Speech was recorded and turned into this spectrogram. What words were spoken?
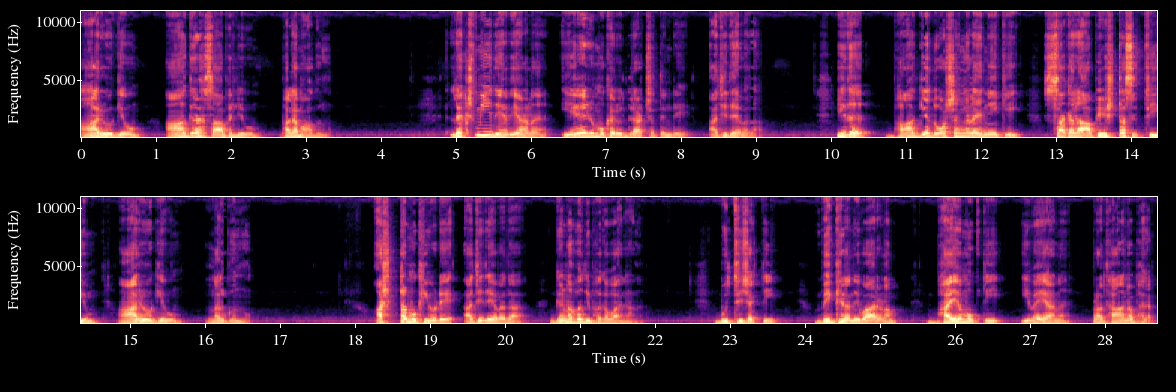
ആരോഗ്യവും ആഗ്രഹസാഫല്യവും ഫലമാകുന്നു. ലക്ഷ്മി ദേവിയാണ് ഏഴ് മുഖരുദ്രാക്ഷത്തിന്റെ അധിദേവത ഇത് ഭാഗ്യദോഷങ്ങളെ നീക്കി സകല അഭീഷ്ടസിദ്ധിയും ആരോഗ്യവും നൽകുന്നു. അഷ്ടമുഖിയുടെ അധിദേവത ഗണപതി ഭഗവാനാണ്. ബുദ്ധിശക്തി വിഘ്ന നിവാരണം ഭയമുക്തി ഇവയാണ് പ്രധാന ഫലം.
